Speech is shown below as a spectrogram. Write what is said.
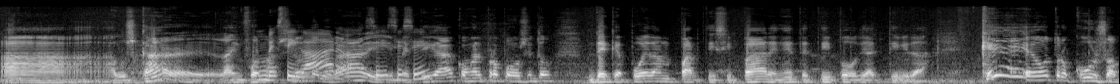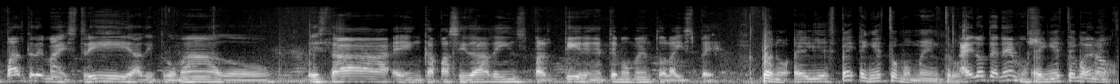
a, buscar eh, la información investigar, y investigar con el propósito de que puedan participar en este tipo de actividad. ¿Qué otro curso, aparte de maestría, diplomado, está en capacidad de impartir en este momento la ISPE? Bueno, el ISP en estos momentos. Ahí lo tenemos. En este momento.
